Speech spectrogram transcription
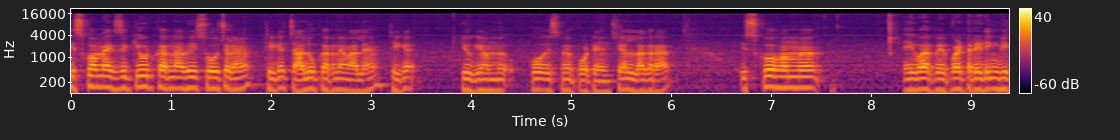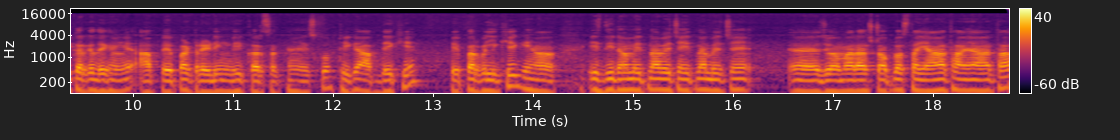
इसको हम एग्जीक्यूट करना भी सोच रहे हैं, ठीक है? चालू करने वाले हैं, ठीक है? क्योंकि हमको इसमें पोटेंशियल लग रहा है। इसको हम एक बार पेपर ट्रेडिंग भी करके देखेंगे। आप पेपर ट्रेडिंग भी कर सकते हैं इसको, ठीक है? आप देखिए पेपर पे लिखिए कि हाँ इस दिन हम इतना बेचें इतना बेचें जो हमारा स्टॉप लॉस था, यहाँ था यहाँ था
